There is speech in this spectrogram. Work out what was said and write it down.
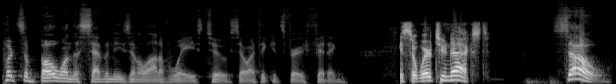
puts a bow on the 70s in a lot of ways too. So I think it's very fitting. So where to next? So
